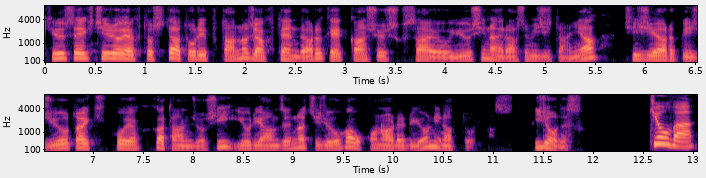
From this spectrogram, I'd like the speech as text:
急性期治療薬としてはトリプタンの弱点である血管収縮作用を有しないラスミジタンや CGRP 受容体拮抗薬が誕生し、より安全な治療が行われるようになっております。以上です。今日は、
